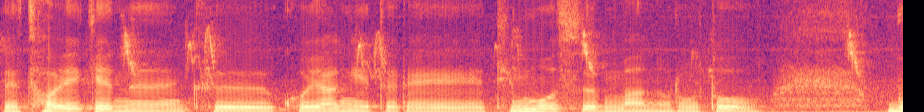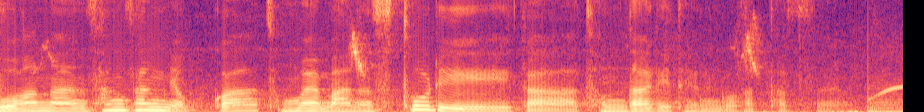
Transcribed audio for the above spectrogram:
네, 저에게는 그 고양이들의 뒷모습만으로도 무한한 상상력과 정말 많은 스토리가 전달이 되는 것 같았어요.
